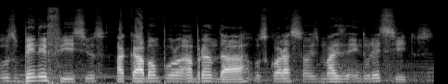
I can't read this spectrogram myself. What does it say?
Os benefícios acabam por abrandar os corações mais endurecidos.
